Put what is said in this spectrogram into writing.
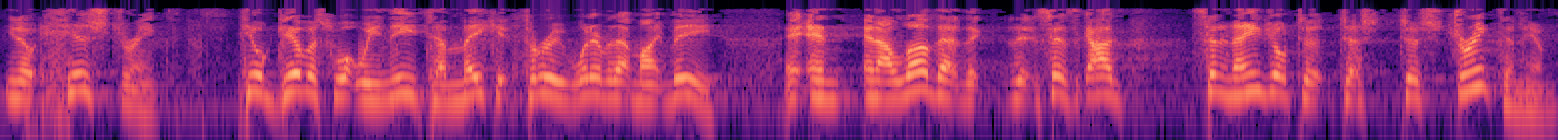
you know, His strength. He'll give us what we need to make it through, whatever that might be. And, and, and I love that, that, it says God sent an angel to, to, to strengthen him.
